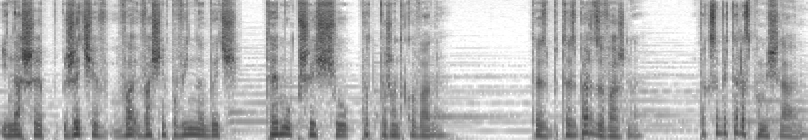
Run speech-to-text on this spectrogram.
I nasze życie właśnie powinno być temu przyjściu podporządkowane. To jest, to jest bardzo ważne. Tak sobie teraz pomyślałem.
